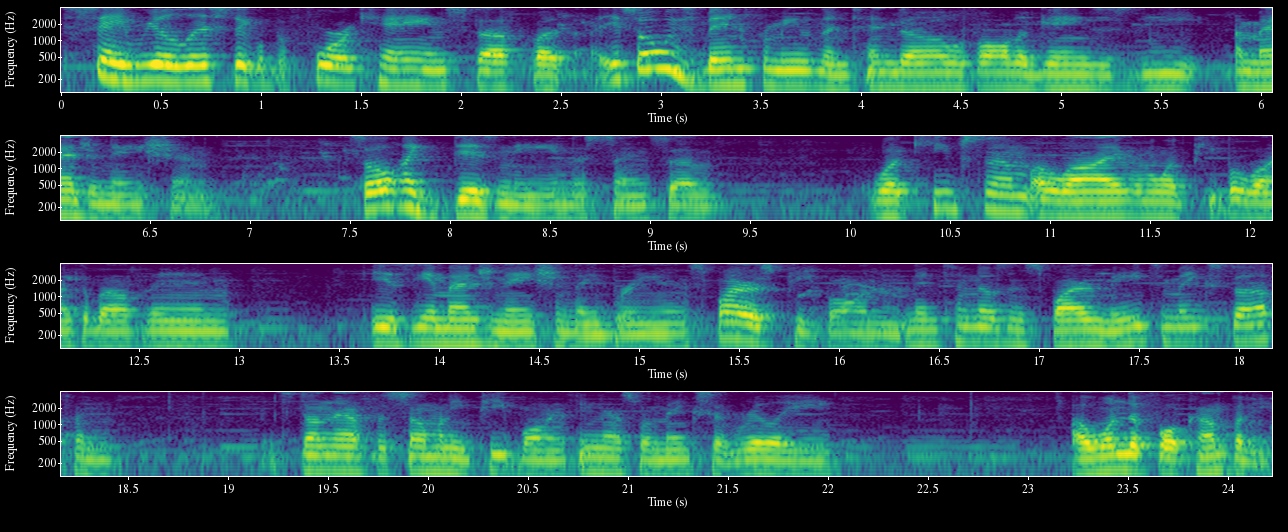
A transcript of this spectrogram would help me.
say, realistic with the 4K and stuff, but it's always been for me with Nintendo, with all the games, is the imagination. So like Disney in the sense of what keeps them alive and what people like about them is the imagination they bring. It inspires people, and Nintendo's inspired me to make stuff, and it's done that for so many people, and I think that's what makes it really a wonderful company.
